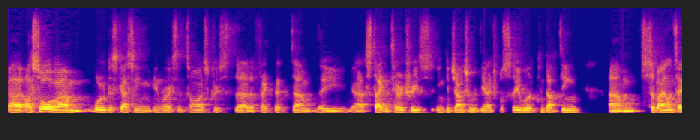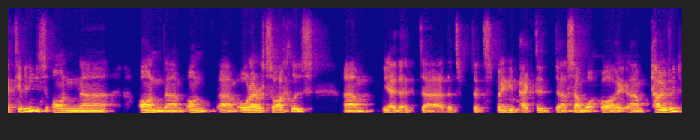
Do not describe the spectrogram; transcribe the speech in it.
uh, I saw um, we were discussing in recent times, Chris, uh, the fact that um, the uh, state and territories, in conjunction with the ACCC, were conducting um, surveillance activities on uh, on um, on auto recyclers um, you know that uh, that's that's been impacted uh, somewhat by um, COVID.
